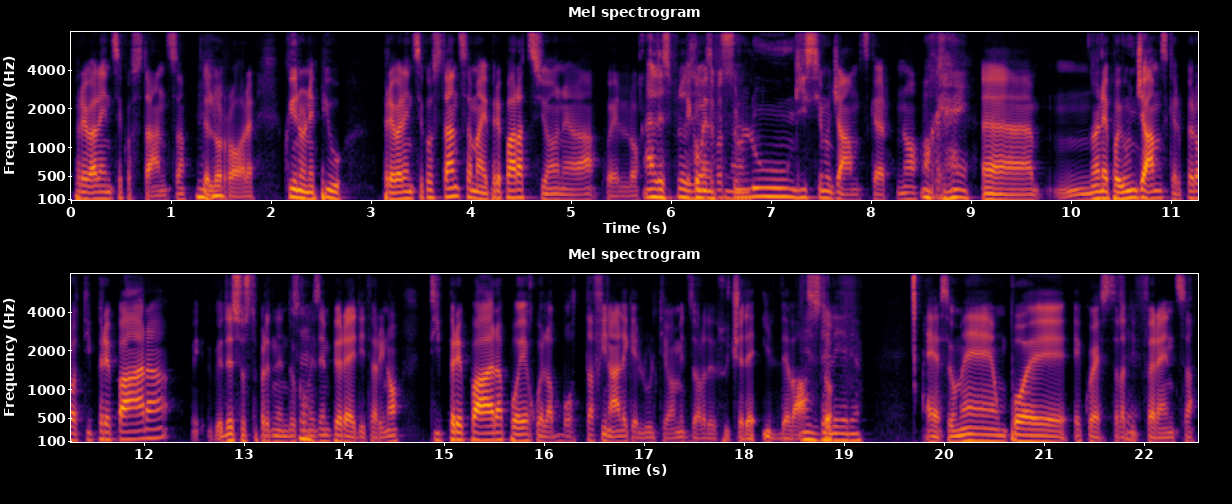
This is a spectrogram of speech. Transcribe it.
prevalenza e costanza mm-hmm. dell'orrore. Qui non è più prevalenza e costanza, ma è preparazione a quello. All'esplosione. È come se fosse un lunghissimo jumpscare, no? Ok. Eh, non è poi un jumpscare, però ti prepara, adesso sto prendendo sì. come esempio Hereditary, no? Ti prepara poi a quella botta finale che è l'ultima mezz'ora dove succede il devasto. Il delirio. Eh, secondo me un po' è, è questa sì. la differenza.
